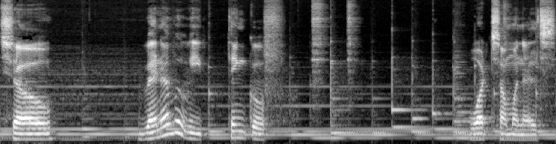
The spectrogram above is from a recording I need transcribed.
So whenever we think of what someone else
